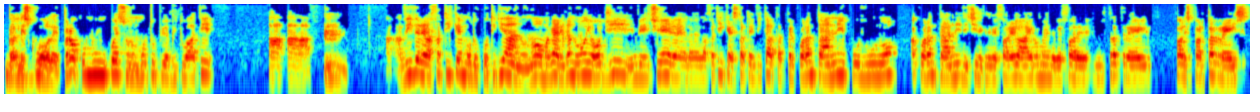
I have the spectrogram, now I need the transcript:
dalle scuole, però comunque sono molto più abituati a, a, a vivere la fatica in modo quotidiano, no? magari da noi oggi invece la, fatica è stata evitata per 40 anni, poi uno a 40 anni decide che deve fare l'Ironman, deve fare l'Ultra Trail, fa le Spartan Race,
